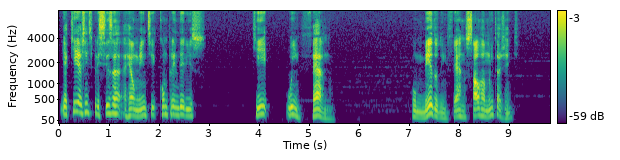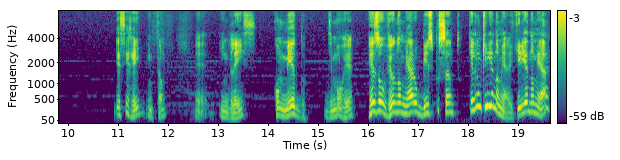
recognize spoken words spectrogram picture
E aqui a gente precisa realmente compreender isso, que o inferno, o medo do inferno salva muita gente. E esse rei, então, é, inglês, com medo de morrer, resolveu nomear o bispo santo, que ele não queria nomear, ele queria nomear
